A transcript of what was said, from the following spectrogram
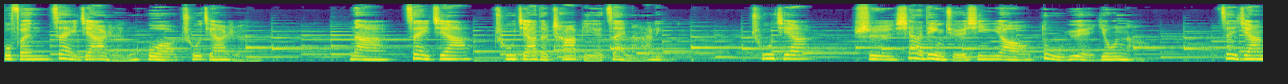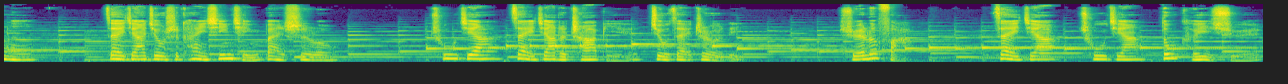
不分在家人或出家人。那在家、出家的差别在哪里？出家是下定决心要度越忧恼，在家呢？在家就是看心情办事喽。出家在家的差别就在这里。学了法，在家出家都可以学，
